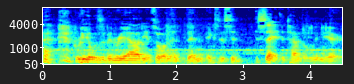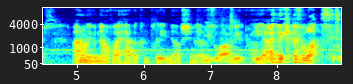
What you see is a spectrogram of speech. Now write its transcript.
realism and reality and so on than, than existed, say, at the time of the Lumieres. I don't even know if I have a complete notion of. You've lost it. Yeah, I think I've lost.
